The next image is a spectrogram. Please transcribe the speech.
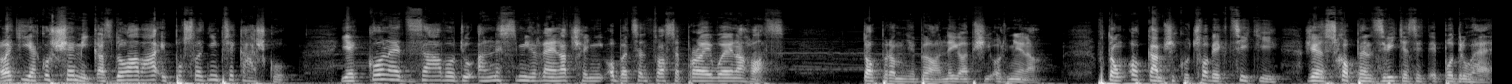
Letí jako šemík a zdolává i poslední překážku. Je konec závodu a nesmírné nadšení obecenstva se projevuje na hlas. To pro mě byla nejlepší odměna. V tom okamžiku člověk cítí, že je schopen zvítězit i po druhé.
